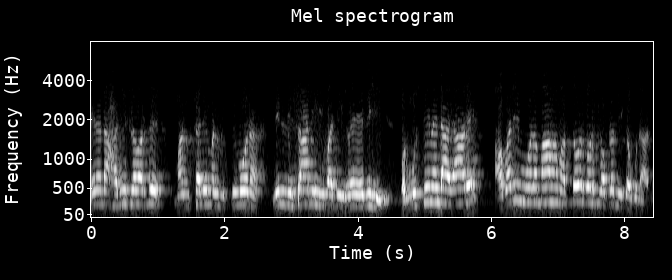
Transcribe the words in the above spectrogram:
ஏனென்றா ஹதீஸ்ல வருது மன் சலிமல் முஸ்லிமோன நில் வதி ஒரு முஸ்லீம் என்றா யாரு? அவரின் மூலமாக மற்றவருக்கு ஒரு ப்ராப்ளம் இருக்கக்கூடாது.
